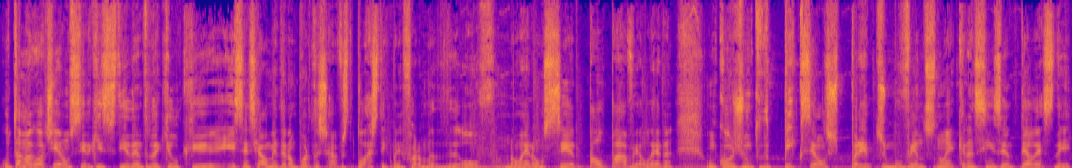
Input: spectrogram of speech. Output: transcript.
o Tamagotchi era um ser que existia dentro daquilo que essencialmente eram porta-chaves de plástico em forma de ovo. Não era um ser palpável, era um conjunto de pixels pretos movendo-se num ecrã cinzento de LSD.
